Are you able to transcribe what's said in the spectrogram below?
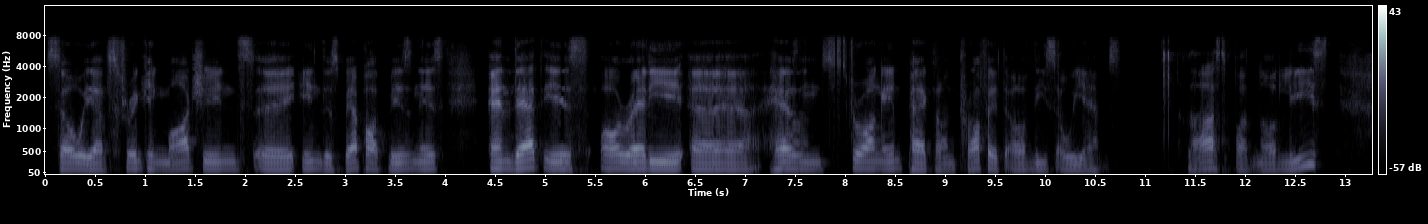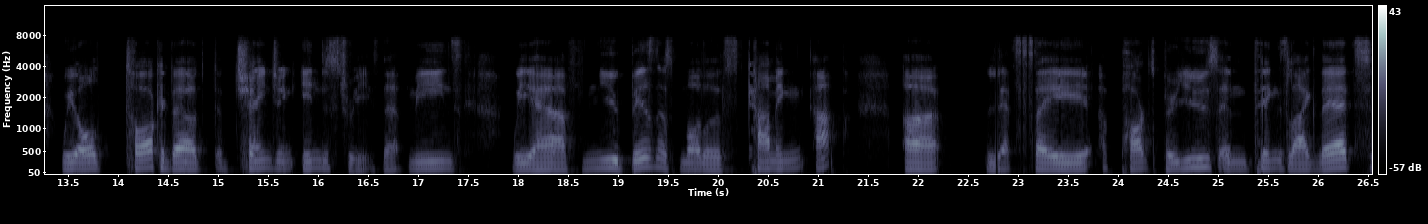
So we have shrinking margins uh, in the spare part business, and that is already uh, has a strong impact on profit of these OEMs. Last but not least, we all talk about changing industries. That means we have new business models coming up. Uh, let's say uh, parts per use and things like that.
